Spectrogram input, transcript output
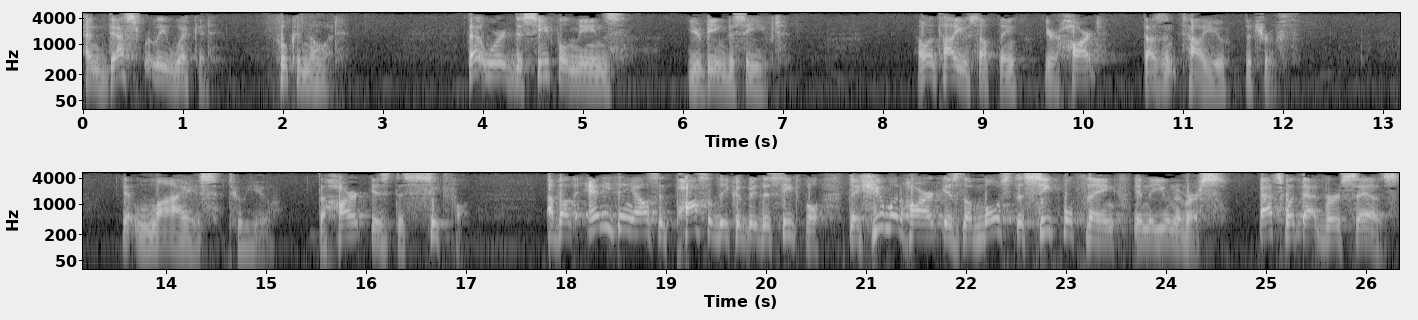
and desperately wicked. Who can know it? That word deceitful means you're being deceived. I want to tell you something. Your heart doesn't tell you the truth, it lies to you. The heart is deceitful. Above anything else that possibly could be deceitful, the human heart is the most deceitful thing in the universe. That's what that verse says.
